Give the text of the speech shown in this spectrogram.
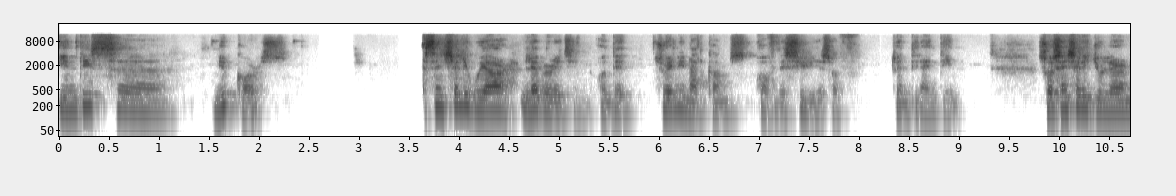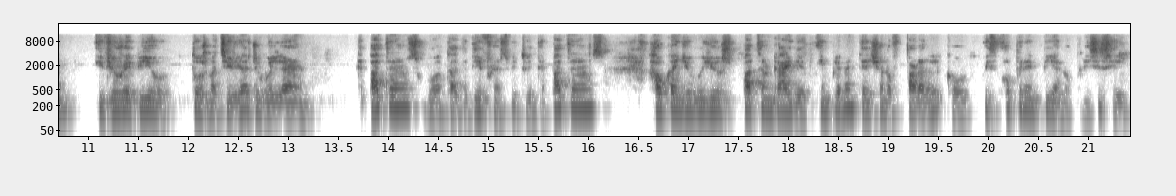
in this uh, new course, essentially we are leveraging on the training outcomes of the series of 2019. So essentially you learn, if you review those materials, you will learn the patterns, what are the difference between the patterns, how can you use pattern-guided implementation of parallel code with OpenMP and OpenACC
